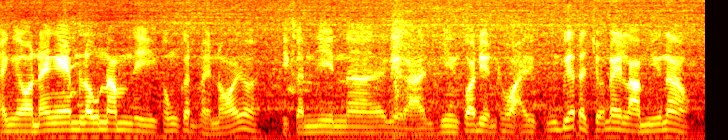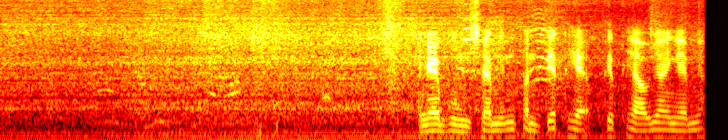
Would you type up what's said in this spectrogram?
anh còn anh em lâu năm thì không cần phải nói rồi. Chỉ cần nhìn à, kể cả nhìn qua điện thoại thì cũng biết là chỗ này làm như thế nào. Anh em cùng xem những phần tiếp theo tiếp theo nha anh em nhé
